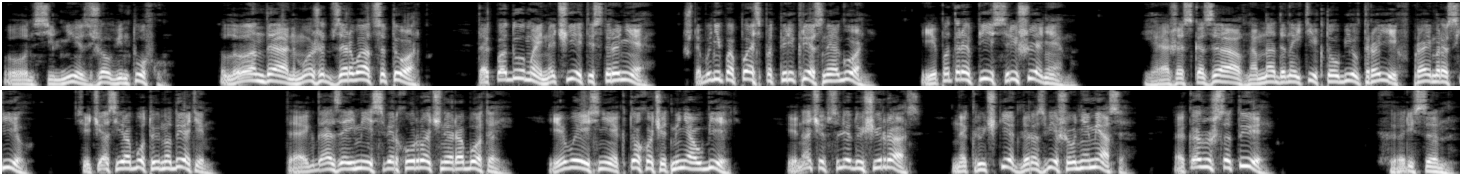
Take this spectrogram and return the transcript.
Он сильнее сжал винтовку. Лондон может взорваться, Торп. Так подумай, на чьей ты стороне, чтобы не попасть под перекрестный огонь. И поторопись с решением. Я же сказал, нам надо найти, кто убил троих в Праймерс-Хилл. Сейчас я работаю над этим. Тогда займись сверхурочной работой и выясни, кто хочет меня убить. Иначе в следующий раз на крючке для развешивания мяса окажешься ты. Харрисон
